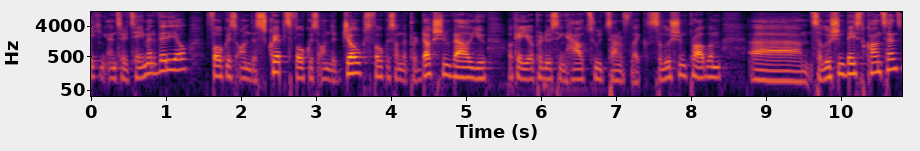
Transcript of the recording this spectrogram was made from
making entertainment video, focus on the script, focus on the jokes, focus on the production value. Okay, you're producing how to kind of like solution problem, um, solution based content,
